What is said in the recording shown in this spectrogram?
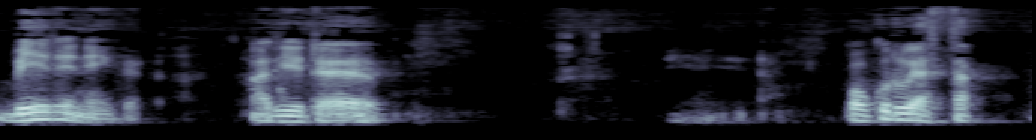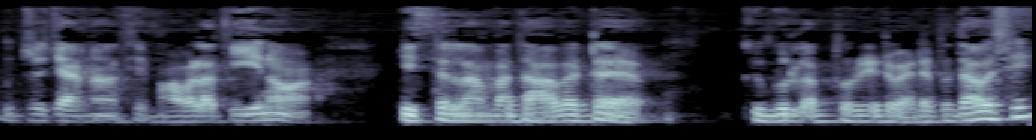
බේරෙන එක. හරියට පොකුරු ඇස්තක් බුද්ධජානනාංශේ මවලා තියෙනවා. ඉස්ලාම් වතාවට කිඹුල්ලත්තරේට වැඩපු දවසේ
